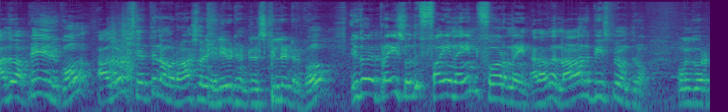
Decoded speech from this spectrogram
அது அப்படியே இருக்கும். அதோட சேர்த்து நம்ம ராஷோட எலிவேட் ஹண்ட்ரட் ஸ்கில்லட் இருக்கும். இதோட ப்ரைஸ் வந்து ஃபைவ் நைன் ஃபோர் நைன் அதாவது நாலு பீஸுமே வந்துடும் உங்களுக்கு ஒரு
